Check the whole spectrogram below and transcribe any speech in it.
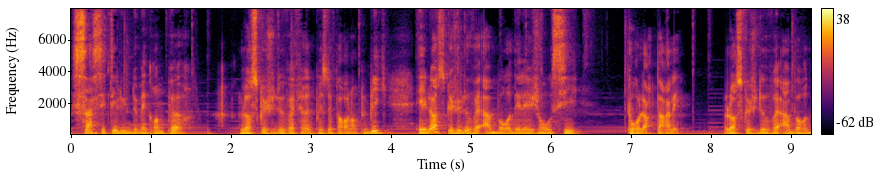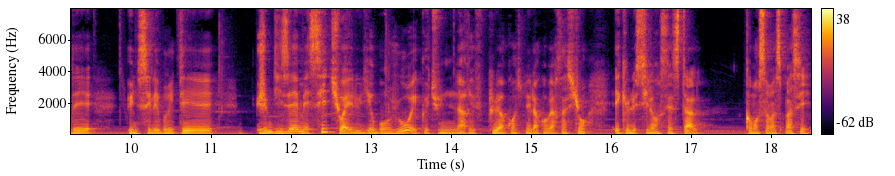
Ça, c'était l'une de mes grandes peurs lorsque je devais faire une prise de parole en public et lorsque je devais aborder les gens aussi pour leur parler. Lorsque je devais aborder une célébrité, je me disais, mais si tu as lui dire bonjour et que tu n'arrives plus à continuer la conversation et que le silence s'installe, comment ça va se passer?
